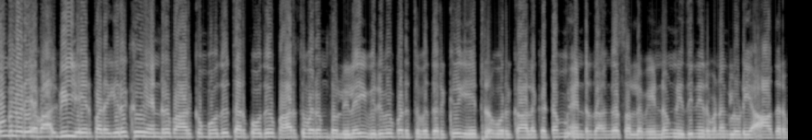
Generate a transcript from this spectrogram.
உங்களுடைய வாழ்வில் ஏற்பட இருக்கு என்று பார்க்கும்போது தற்போது பார்த்து வரும் தொழிலை விரிவுபடுத்துவதற்கு ஏற்ற ஒரு காலகட்டம் என்றுதாங்க சொல்ல வேண்டும். நிதி நிறுவனங்களுடைய ஆதரவு.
